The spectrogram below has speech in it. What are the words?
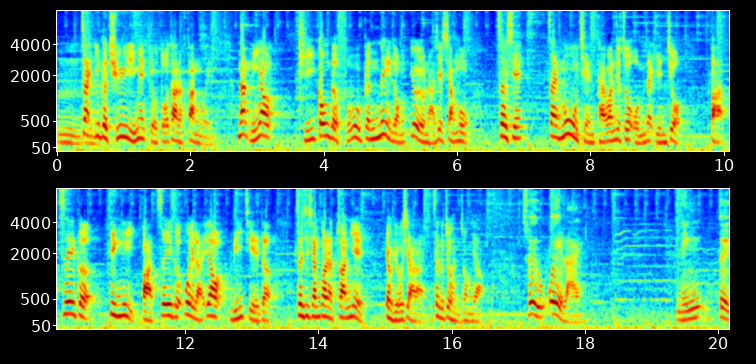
嗯，在一个区域里面有多大的范围？那你要提供的服务跟内容又有哪些项目？这些在目前台湾就是我们在研究，把这个定义，把这一个未来要理解的这些相关的专业要留下来，这个就很重要。所以未来，您对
